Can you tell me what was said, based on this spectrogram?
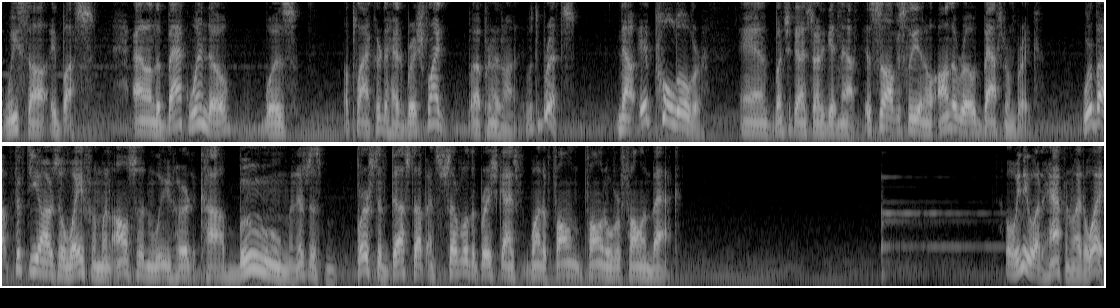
we saw a bus. And on the back window was a placard that had a British flag uh, printed on it. It was the Brits. Now it pulled over, and a bunch of guys started getting out. It's obviously you know on the road bathroom break. We're about 50 yards away from when all of a sudden we heard a kaboom, and there's this burst of dust up, and several of the British guys wound up falling, falling over, falling back. Well, we knew what had happened right away.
